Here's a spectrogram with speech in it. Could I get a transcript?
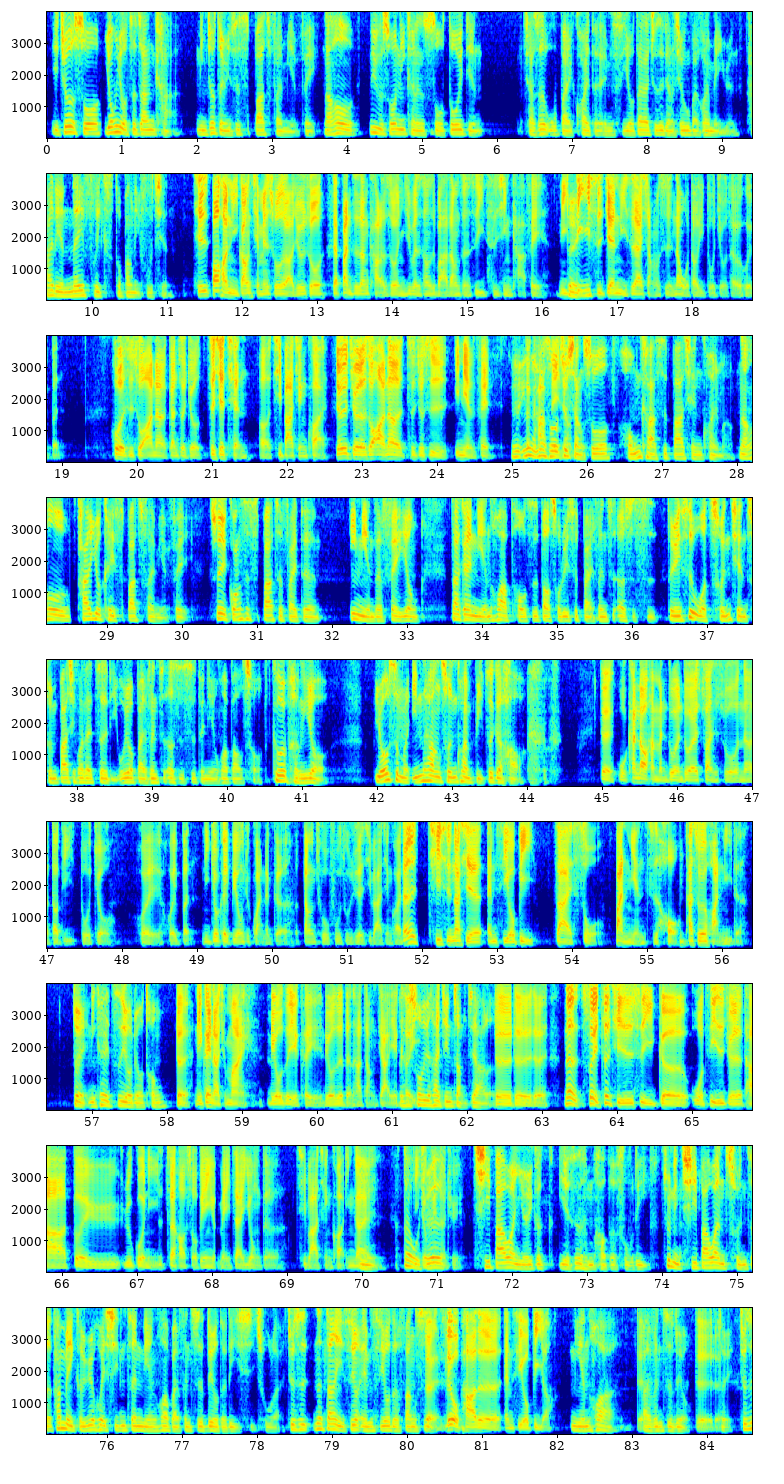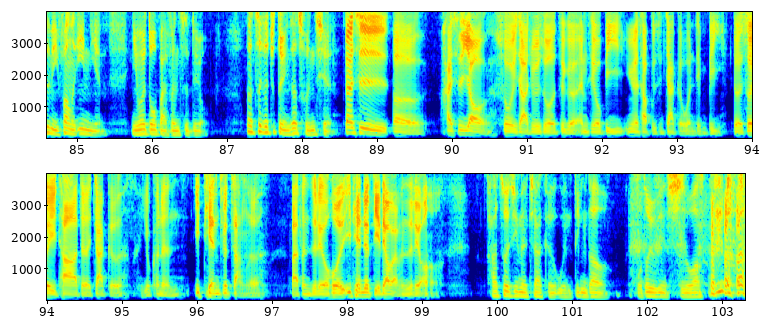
也就是说，拥有这张卡，你就等于是 Spotify 免费。然后，例如说，你可能锁多一点，假设五百块的 MCU，大概就是两千五百块美元，它连 Netflix 都帮你付钱。其实包含你刚刚前面说的啦，就是说，在办这张卡的时候，你基本上是把它当成是一次性卡费。你第一时间你是在想的是，那我到底多久才会回本？或者是说啊，那干脆就这些钱，呃，七八千块，就是觉得说啊，那这就是一年费。因为因为我那时候就想说，红卡是八千块嘛，然后它又可以 Spotify 免费，所以光是 Spotify 的一年的费用，大概年化投资报酬率是百分之二十四，等于是我存钱存八千块在这里，我有百分之二十四的年化报酬。各位朋友，有什么银行存款比这个好？对我看到还蛮多人都在算说，那到底多久会回本？你就可以不用去管那个当初付出去的七八千块，但是其实那些 MCOB。在锁半年之后，它是会还你的。对，你可以自由流通。对，你可以拿去卖，留着也可以，留着等它涨价也可以。说不定它已经涨价了。对对对对对。那所以这其实是一个，我自己是觉得它对于如果你正好手边有没在用的七八千块，应该。但我觉得七八万有一个也是很好的福利，就你七八万存着，它每个月会新增年化百分之六的利息出来，就是那当然也是用 MCU 的方式，对，六趴的 MCUB 啊，年化。百分之六，对对对，就是你放了一年，你会多百分之六，那这个就等于在存钱。但是呃，还是要说一下，就是说这个 MCOB，因为它不是价格稳定币，对，所以它的价格有可能一天就涨了百分之六，或者一天就跌掉百分之六哈。它最近的价格稳定到。我都有点失望，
